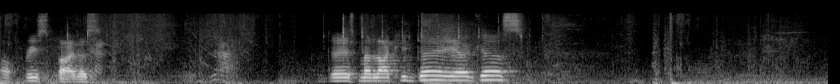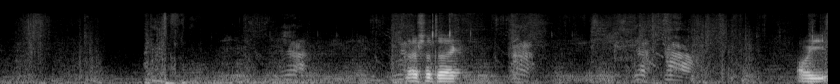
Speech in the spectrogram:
Oh, three spiders. Today's my lucky day, I guess. Flash attack. Oh, he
